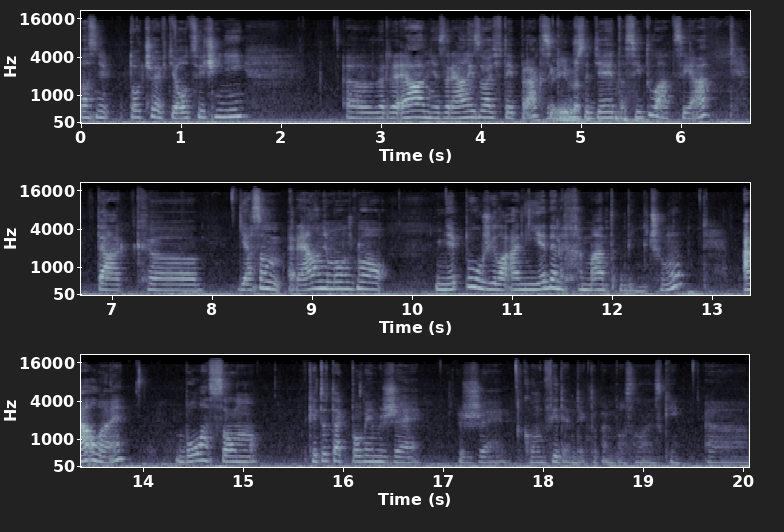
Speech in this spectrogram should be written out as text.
vlastne to, čo je v telocvičení, e, reálne zrealizovať v tej praxi, keď už sa deje tá situácia, tak e, ja som reálne možno nepoužila ani jeden chmat Wing ale bola som, keď to tak poviem, že, že confident, jak to poviem po slovensky. Uh,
